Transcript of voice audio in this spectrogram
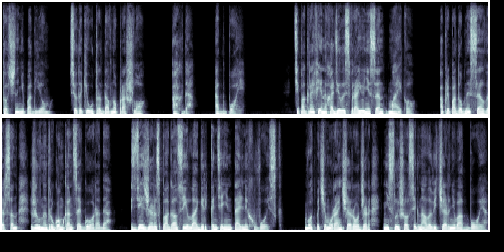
Точно не подъем. Все-таки утро давно прошло. Ах да, отбой. Типография находилась в районе Сент-Майкл, а преподобный Селверсон жил на другом конце города. Здесь же располагался и лагерь континентальных войск. Вот почему раньше Роджер не слышал сигнала вечернего отбоя.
